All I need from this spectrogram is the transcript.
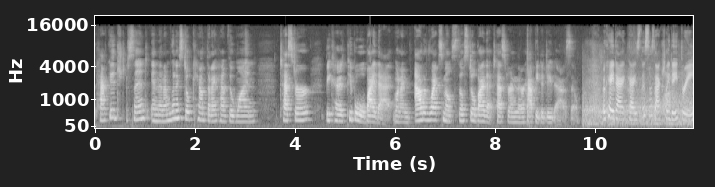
packaged scent, and then I'm going to still count that I have the one tester because people will buy that. When I'm out of wax melts, they'll still buy that tester and they're happy to do that. So, Okay guys, this is actually day three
